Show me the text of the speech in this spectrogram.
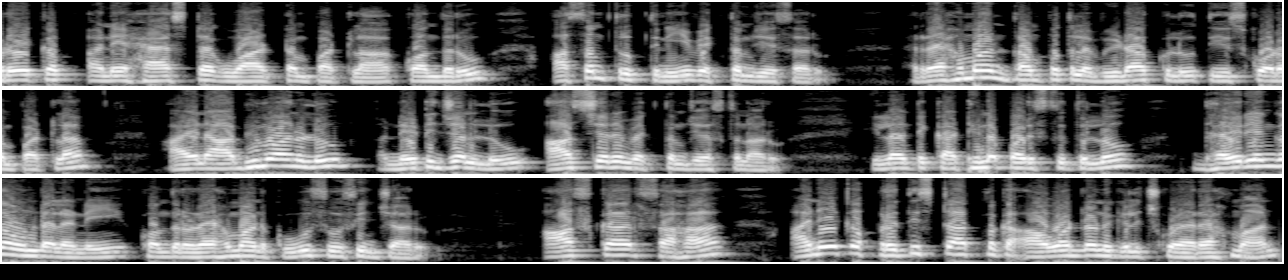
బ్రేకప్ అనే హ్యాష్ ట్యాగ్ వాడటం పట్ల కొందరు అసంతృప్తిని వ్యక్తం చేశారు. రెహమాన్ దంపతుల విడాకులు తీసుకోవడం పట్ల ఆయన అభిమానులు నెటిజన్లు ఆశ్చర్యం వ్యక్తం చేస్తున్నారు. ఇలాంటి కఠిన పరిస్థితుల్లో ధైర్యంగా ఉండాలని కొందరు రెహమాన్కు సూచించారు. ఆస్కార్ సహా అనేక ప్రతిష్టాత్మక అవార్డులను గెలుచుకున్న రెహమాన్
